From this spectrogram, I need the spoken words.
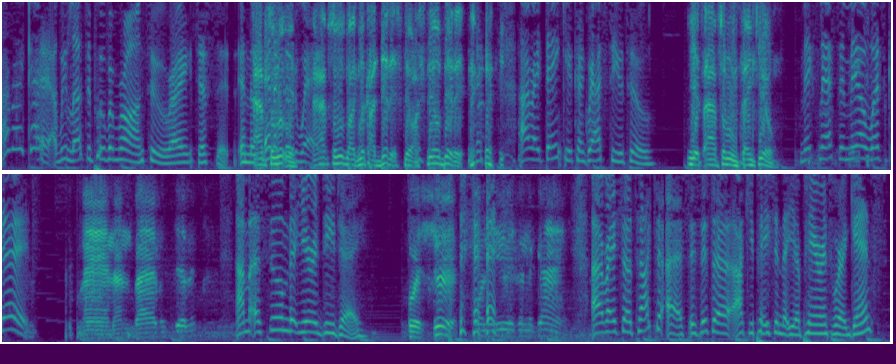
All right, good. We love to prove them wrong too, right? Just in the in a good way. Absolutely. Like, look, I did it still. I still did it. All right, thank you. Congrats to you too. yes, absolutely. Thank you. Mixmaster Mill, what's good? Man, nothing bad and chilling. I'm assume that you're a DJ. For sure. 20 years in the game. All right, so talk to us. Is this a occupation that your parents were against?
